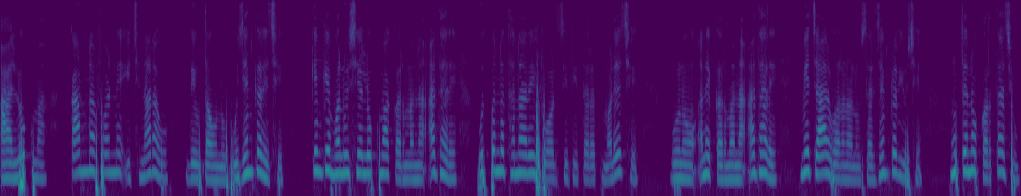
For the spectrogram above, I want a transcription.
આ લોકમાં કામના ફળને ઈચ્છનારાઓ દેવતાઓનું પૂજન કરે છે. કેમ કે મનુષ્ય લોકમાં કર્મના આધારે ઉત્પન્ન થનારી ફળ સીધી તરત મળે છે. ગુણો અને કર્મના આધારે મેં ચાર વર્ણનું સર્જન કર્યું છે. હું તેનો કરતા છું.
